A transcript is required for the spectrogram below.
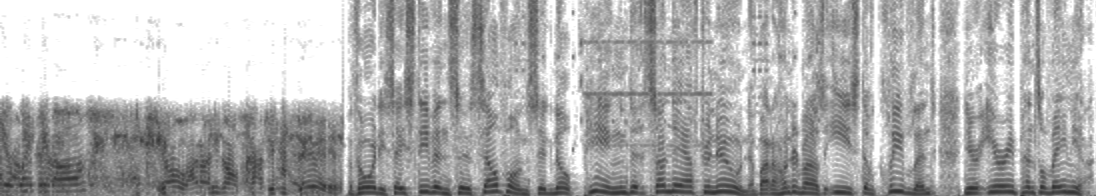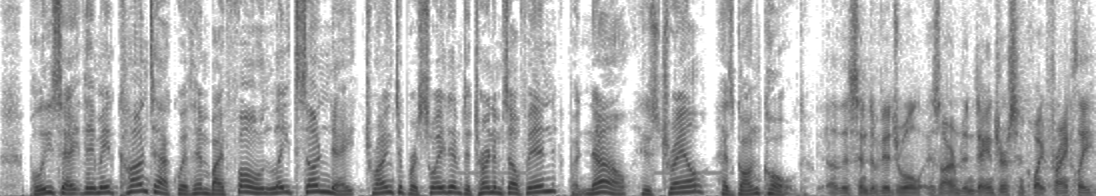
he awake at all? No, I don't. He's unconscious. He's dead. Authorities say Stephens' cell phone signal pinged Sunday afternoon about 100 miles east of Cleveland near Erie, Pennsylvania. Police say they made contact with him by phone late Sunday, trying to persuade him to turn himself in, but now his trail has gone cold. Uh, this individual is armed and dangerous, and quite frankly,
